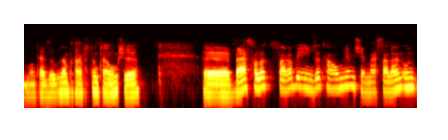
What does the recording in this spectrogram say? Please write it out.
منتظر بودم حرفتون تموم شه. بس حالا فقط به اینجا تموم نمیشه. مثلا اون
